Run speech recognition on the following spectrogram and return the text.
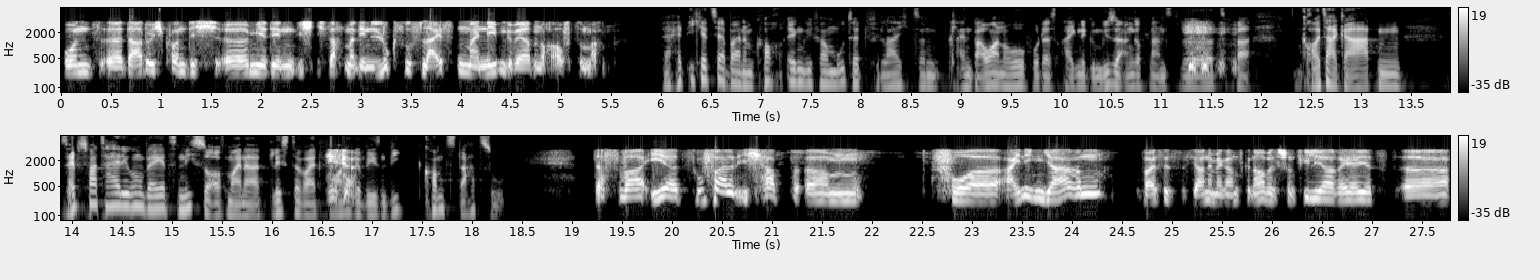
Und äh, dadurch konnte ich äh, mir den, ich, ich sag mal, den Luxus leisten, mein Nebengewerbe noch aufzumachen. Da hätte ich jetzt ja bei einem Koch irgendwie vermutet, vielleicht so einen kleinen Bauernhof, wo das eigene Gemüse angepflanzt wird oder Kräutergarten. Selbstverteidigung wäre jetzt nicht so auf meiner Liste weit vorne ja. gewesen. Wie kommt es dazu? Das war eher Zufall. Ich habe ähm, vor einigen Jahren, ich weiß jetzt das Jahr nicht mehr ganz genau, aber es ist schon viele Jahre her jetzt, äh,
